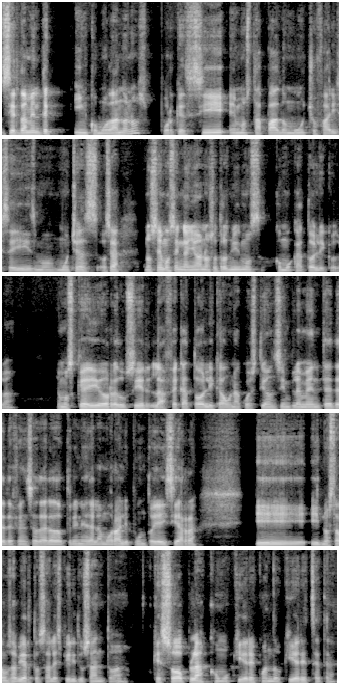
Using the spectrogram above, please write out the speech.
ciertamente incomodándonos, porque sí hemos tapado mucho fariseísmo, muchas, o sea, nos hemos engañado a nosotros mismos como católicos, ¿verdad? Hemos querido reducir la fe católica a una cuestión simplemente de defensa de la doctrina y de la moral y punto, y ahí cierra. Y, no estamos abiertos al Espíritu Santo, ¿ah? que sopla como quiere, cuando quiere, etc.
